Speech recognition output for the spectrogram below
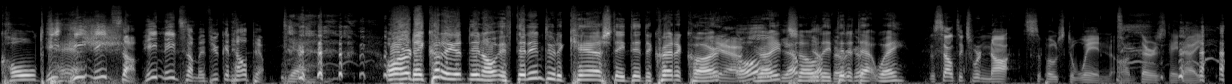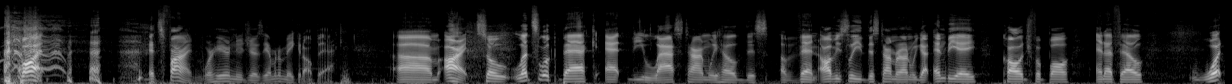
cold He, cash. he needs some. He needs some if you can help him. Yeah. or they could have, you know, if they didn't do the cash, they did the credit card. Yeah. Oh, Right. yep, so yep, they did it good. that way. The Celtics were not supposed to win on Thursday night, but it's fine. We're here in New Jersey. I'm going to make it all back. Um, all right, so let's look back at the last time we held this event. Obviously, this time around we got NBA, college football, NFL. What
